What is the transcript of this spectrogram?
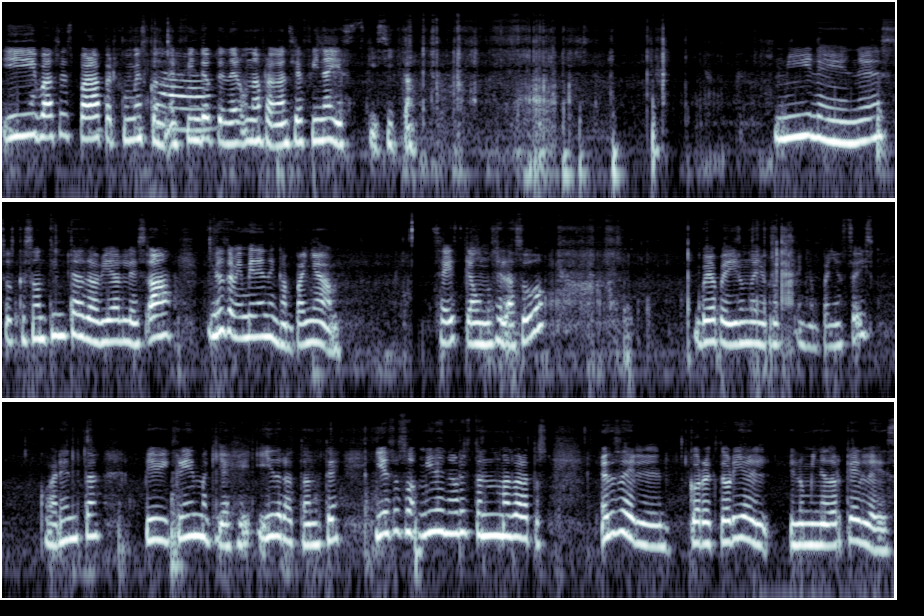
y bases para perfumes con el fin de obtener una fragancia fina y exquisita. Miren estos que son tintas labiales. Ah, ellos también vienen en campaña 6 que aún no se las subo. Voy a pedir una yo creo en campaña 6. 40. BB Cream, maquillaje hidratante. Y esos son, miren, ahora están más baratos. Este es el corrector y el iluminador que les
